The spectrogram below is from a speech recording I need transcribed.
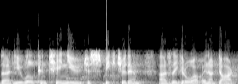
that you will continue to speak to them as they grow up in a dark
